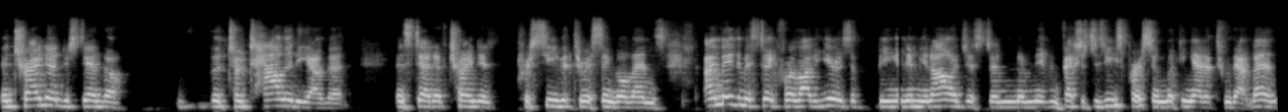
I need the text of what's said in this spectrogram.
and try to understand the the totality of it instead of trying to perceive it through a single lens. I made the mistake for a lot of years of being an immunologist and an infectious disease person looking at it through that lens.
